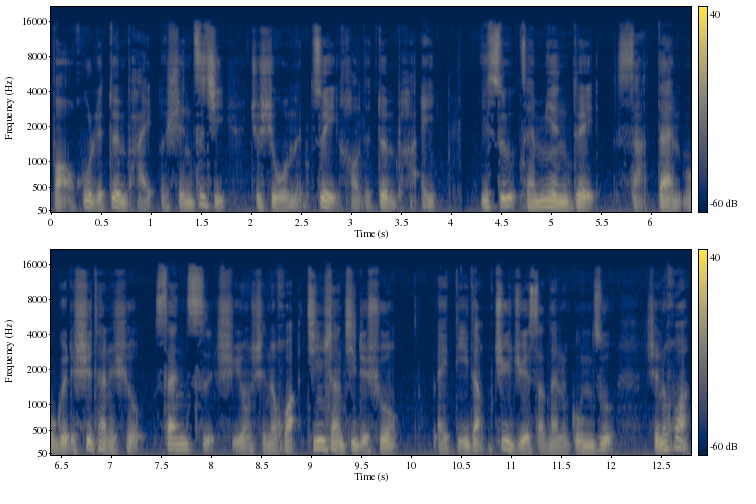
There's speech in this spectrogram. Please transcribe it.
保护的盾牌，而神自己就是我们最好的盾牌。耶稣在面对撒旦魔鬼的试探的时候，三次使用神的话，经常记得说，来抵挡、拒绝撒旦的工作。神的话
